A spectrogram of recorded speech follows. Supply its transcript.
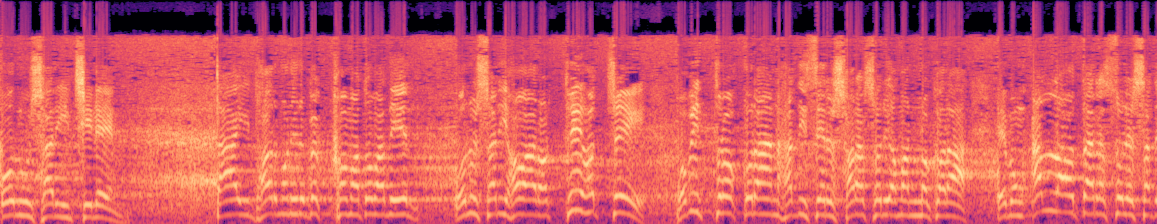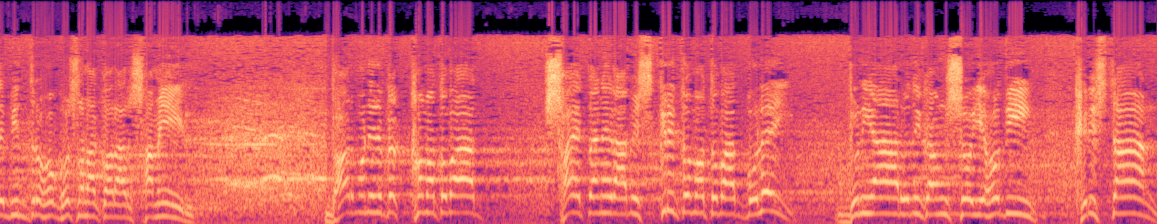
অনুসারী ছিলেন। তাই ধর্মনিরপেক্ষ মতবাদের অনুসারী হওয়ার অর্থই হচ্ছে পবিত্র কোরআন হাদিসের সরাসরি অমান্য করা এবং আল্লাহ তার রাসূলের সাথে বিদ্রোহ ঘোষণা করার সামিল। ধর্মনিরপেক্ষ মতবাদ শয়তানের আবিষ্কৃত মতবাদ বলেই দুনিয়ার অধিকাংশ ইহুদি খ্রিস্টান,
